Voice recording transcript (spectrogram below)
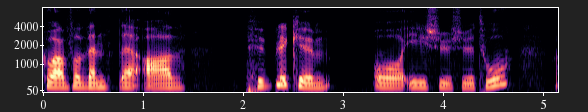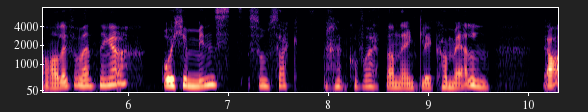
hva han forventer av publikum og i 2022 Han har litt forventninger. Og ikke minst, som sagt, hvorfor heter han egentlig Kamelen? Ja,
